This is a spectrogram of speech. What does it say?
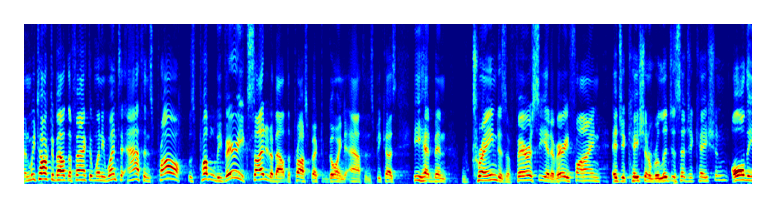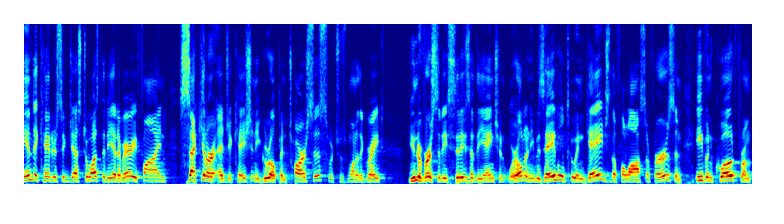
And we talked about the fact that when he went to Athens, Paul was probably very excited about the prospect of going to Athens because he had been trained as a Pharisee, had a very fine education, a religious education. All the indicators suggest to us that he had a very fine secular education. He grew up in Tarsus, which was one of the great university cities of the ancient world, and he was able to engage the philosophers and even quote from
